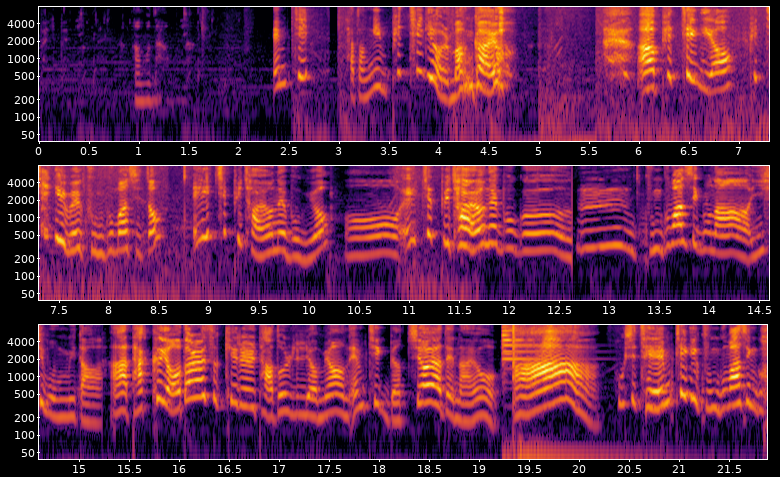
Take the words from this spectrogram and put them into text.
빨리, 빨리, 아무나. MT 다정님 PT기 얼마인가요? 아 PT기요? PT기 왜 궁금하시죠? HP 자연회복이요? 어, HP 자연회복은, 음, 궁금하시구나. 25입니다. 아, 다크 8 스킬을 다 돌리려면 MTG 몇이어야 되나요? 아, 혹시 제 MTG 궁금하신 거,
